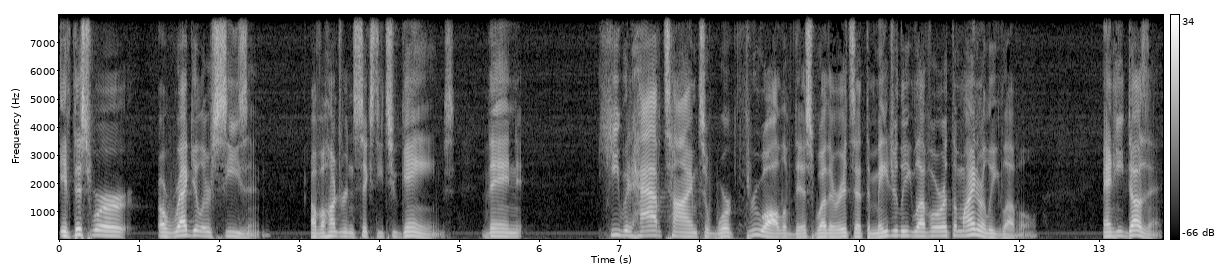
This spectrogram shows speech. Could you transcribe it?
if this were a regular season of 162 games, then he would have time to work through all of this, whether it's at the major league level or at the minor league level. And he doesn't.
